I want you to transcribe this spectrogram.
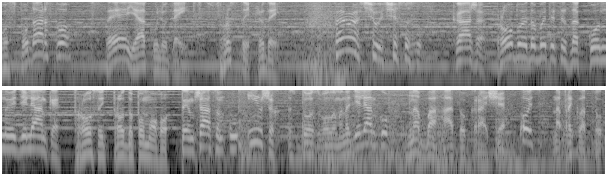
Господарство все як у людей, простих людей. Перший раз чую, чесно слово. Каже, пробує добитися законної ділянки, просить про допомогу. Тим часом у інших з дозволами на ділянку набагато краще. Ось, наприклад, тут.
